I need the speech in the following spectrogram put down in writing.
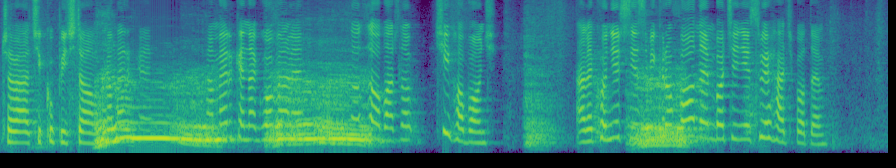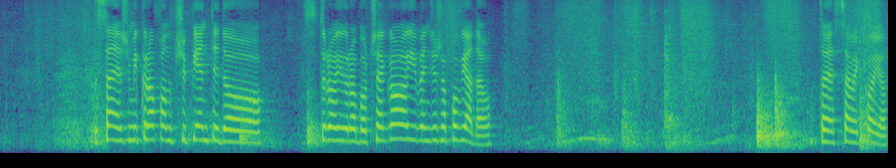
Trzeba ci kupić tą kamerkę. Kamerkę na głowę, ale no zobacz, no cicho bądź. Ale koniecznie z mikrofonem, bo cię nie słychać potem. Dostaniesz mikrofon przypięty do stroju roboczego i będziesz opowiadał. To jest cały kojot.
